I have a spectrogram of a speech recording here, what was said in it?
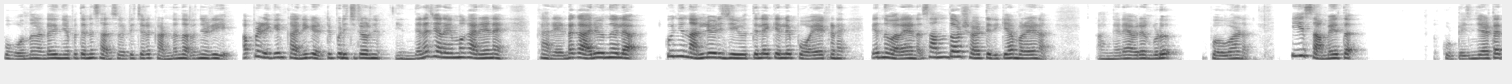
പോകുന്ന കണ്ട് കഴിഞ്ഞപ്പോൾ തന്നെ സരസ്വതി ടീച്ചറെ കണ്ണ് നിറഞ്ഞൊഴുകി. അപ്പോഴേക്കും കനി കെട്ടിപ്പിടിച്ചിട്ട് പറഞ്ഞു എന്തിനാ ചെറിയമ്മ കരയണേ? കരയേണ്ട കാര്യമൊന്നുമില്ല. കുഞ്ഞ് നല്ലൊരു ജീവിതത്തിലേക്കല്ലേ പോയേക്കണേ? എന്ന് പറയണം. സന്തോഷമായിട്ടിരിക്കാൻ പറയണം. അങ്ങനെ അവരും കൂടെ പോവാണ്. ഈ സമയത്ത് കുട്ടീൻ ചേട്ടൻ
